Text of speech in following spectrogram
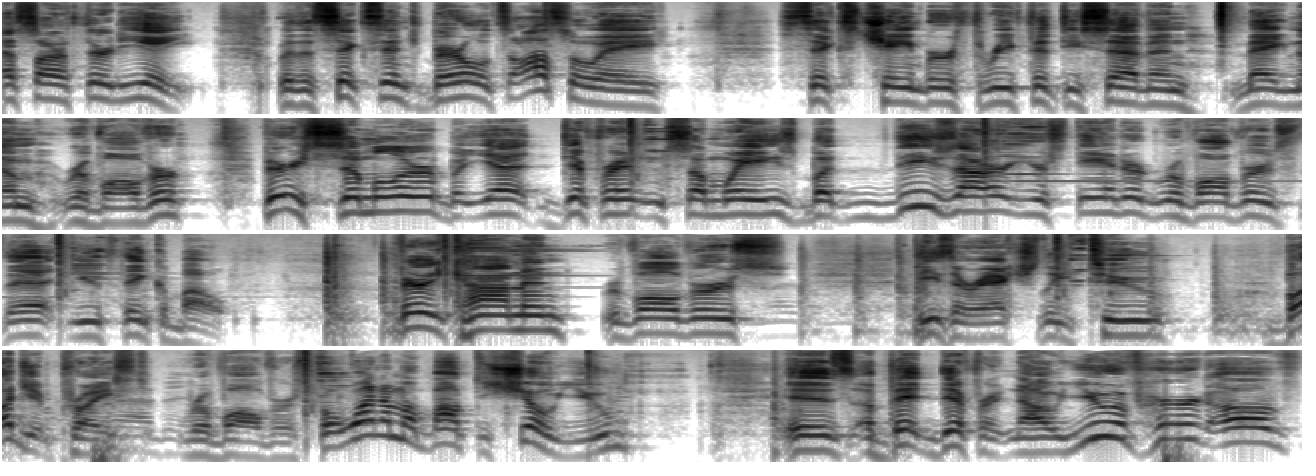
SR38 with a 6-inch barrel. It's also a 6-chamber 357 Magnum revolver. Very similar, but yet different in some ways. But these are your standard revolvers that you think about. Very common revolvers. These are actually two budget-priced revolvers. But what I'm about to show you is a bit different. Now, you have heard of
